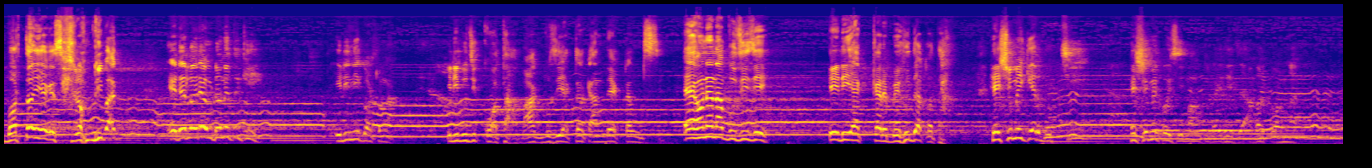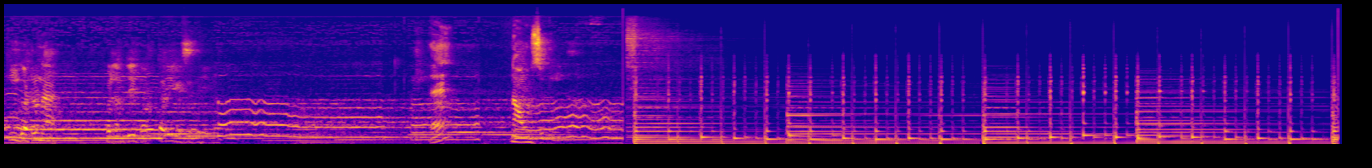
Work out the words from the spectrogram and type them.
বর্তা হইয়া গেছে এটা উঠোনে তো কি? এদিনই ঘটনা। এডি বুঝি কথা, বাঘ বুঝি একটার কান্দে একটা উঠছে। এখনে না বুঝি যে এডি এককারে বেহুদা কথা। হে সময় কি আর বুঝছি? হে সময় কইছি আবার কন্যা কি ঘটনা? বললাম যে বর্তা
